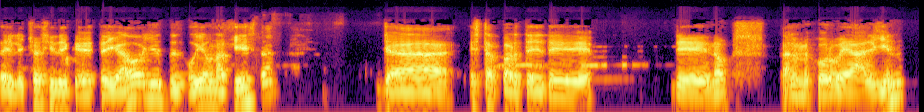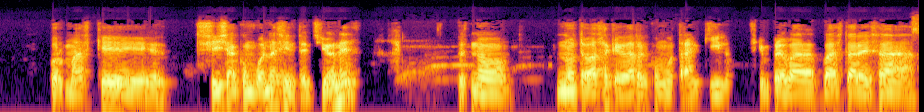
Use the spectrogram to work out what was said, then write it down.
el hecho así de que te diga, oye, pues voy a una fiesta, ya esta parte de, de no, pues, a lo mejor ve a alguien, por más que sí sea con buenas intenciones, pues no, no te vas a quedar como tranquilo. Siempre va, va a estar esa,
